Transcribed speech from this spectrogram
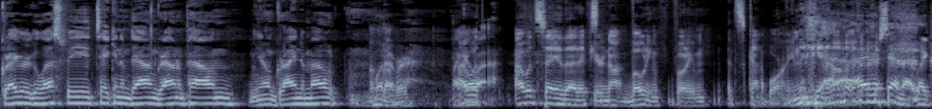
Gregor Gillespie taking him down, ground and pound, you know, grind him out, whatever. Like, I would I- I would say that if you're not voting for him, it's kind of boring. yeah. I understand that. Like,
